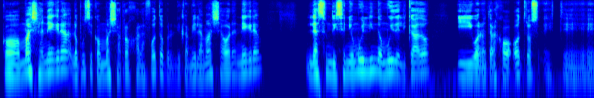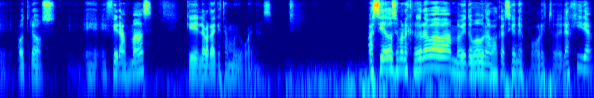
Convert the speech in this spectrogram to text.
con malla negra, lo puse con malla roja a la foto, pero le cambié la malla ahora negra. Le hace un diseño muy lindo, muy delicado. Y bueno, trajo otros, este, otros eh, esferas más que la verdad que están muy buenas. Hacía dos semanas que no grababa, me había tomado unas vacaciones por esto de la gira.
